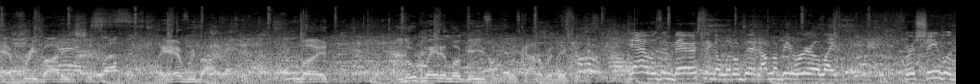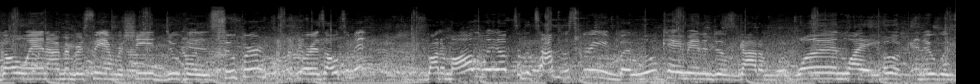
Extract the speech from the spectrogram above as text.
everybody's shit, like everybody. But Luke made it look easy. It was kind of ridiculous. Yeah, it was embarrassing a little bit. I'm gonna be real. Like Rashid would go in. I remember seeing Rashid do his super or his ultimate, brought him all the way up to the top of the screen. But Luke came in and just got him with one like hook, and it was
